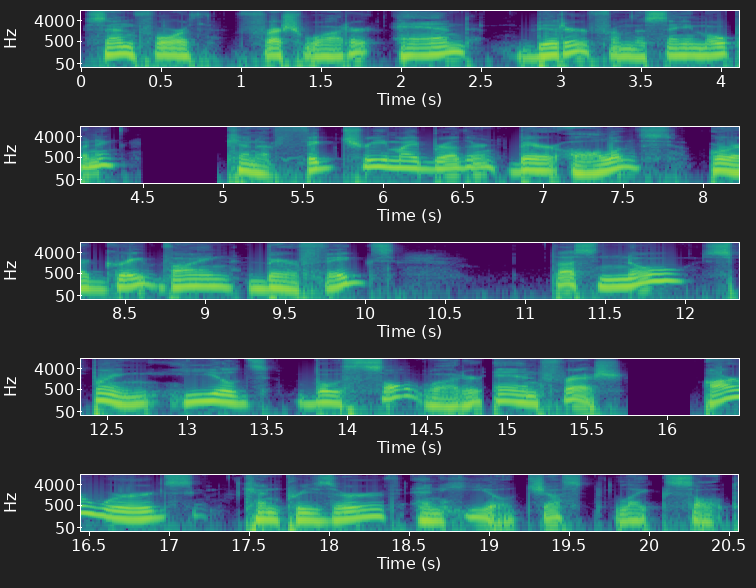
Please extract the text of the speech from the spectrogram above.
send forth fresh water and bitter from the same opening? Can a fig tree, my brethren, bear olives, or a grapevine bear figs? Thus, no spring yields both salt water and fresh. Our words can preserve and heal just like salt.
